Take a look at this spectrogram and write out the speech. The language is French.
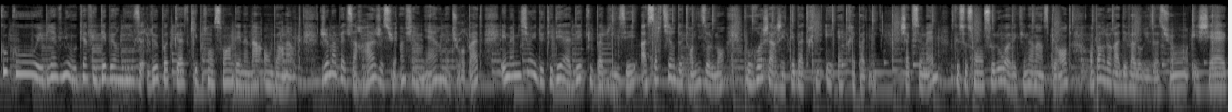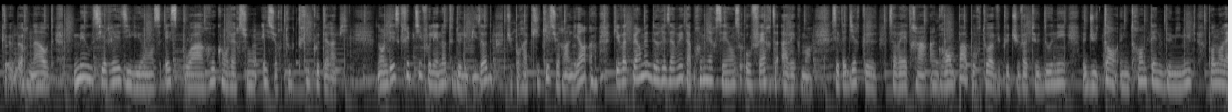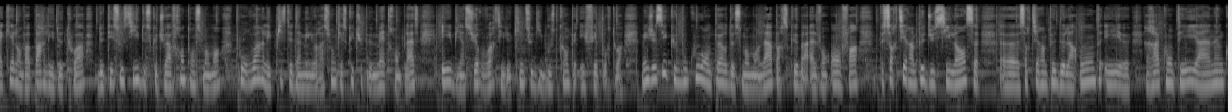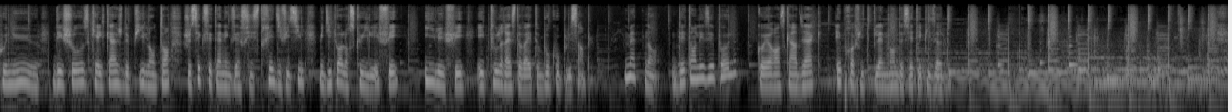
Coucou et bienvenue au Café des Burnies, le podcast qui prend soin des nanas en burn-out. Je m'appelle Sarah, je suis infirmière, naturopathe et ma mission est de t'aider à déculpabiliser, à sortir de ton isolement pour recharger tes batteries et être épanouie. Chaque semaine, que ce soit en solo avec une nana inspirante, on parlera des valorisations, échecs, burn-out, mais aussi résilience, espoir, reconversion et surtout trichothérapie. Dans le descriptif ou les notes de l'épisode, tu pourras cliquer sur un lien qui va te permettre de réserver ta première séance offerte avec moi. C'est-à-dire que ça va être un, grand pas pour toi vu que tu vas te donner du temps, une trentaine de minutes pendant laquelle on va parler de toi, de tes soucis, de ce que tu affrontes en ce moment pour voir les pistes d'amélioration, qu'est-ce que tu peux mettre en place et bien sûr voir si le Kintsugi Boost Camp est fait pour toi. Mais je sais que beaucoup ont peur de ce moment-là parce que bah, elles vont enfin sortir un peu du silence, euh, sortir un peu de la honte et euh, raconter à un inconnu euh, des choses qu'elles cachent depuis longtemps. Je sais que c'est un exercice très difficile, mais dis-toi, lorsqu'il est fait, il est fait et tout le reste va être beaucoup plus simple. Maintenant, détends les épaules, cohérence cardiaque et profite pleinement de cet épisode.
